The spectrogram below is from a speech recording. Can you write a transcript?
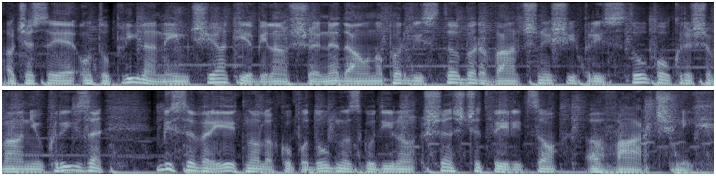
a če se je otoplila Nemčija, ki je bila še nedavno prvi stebr varčnejših pristopov k reševanju krize, bi se verjetno lahko podobno zgodilo še s četverico varčnih.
